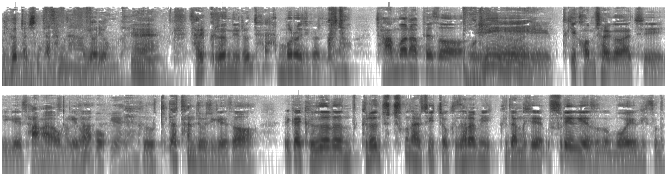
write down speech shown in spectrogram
이것도 진짜 상상하기 어려운 거예요. 예. 사실 그런 일은 잘 안 벌어지거든요. 그렇죠. 장관 앞에서 어디? 특히 검찰과 같이 이게 상하관계가 상하복, 예. 그 뚜렷한 조직에서 그러니까 그거는 그런 추측은 할 수 있죠. 그 사람이 그 당시에 술에 의해서도 뭐에 의해서도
